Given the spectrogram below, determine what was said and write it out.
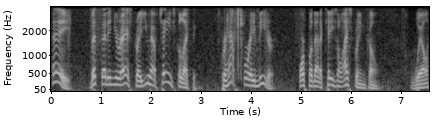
Hey, bet that in your ashtray you have change collecting, perhaps for a meter or for that occasional ice cream cone. Well,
